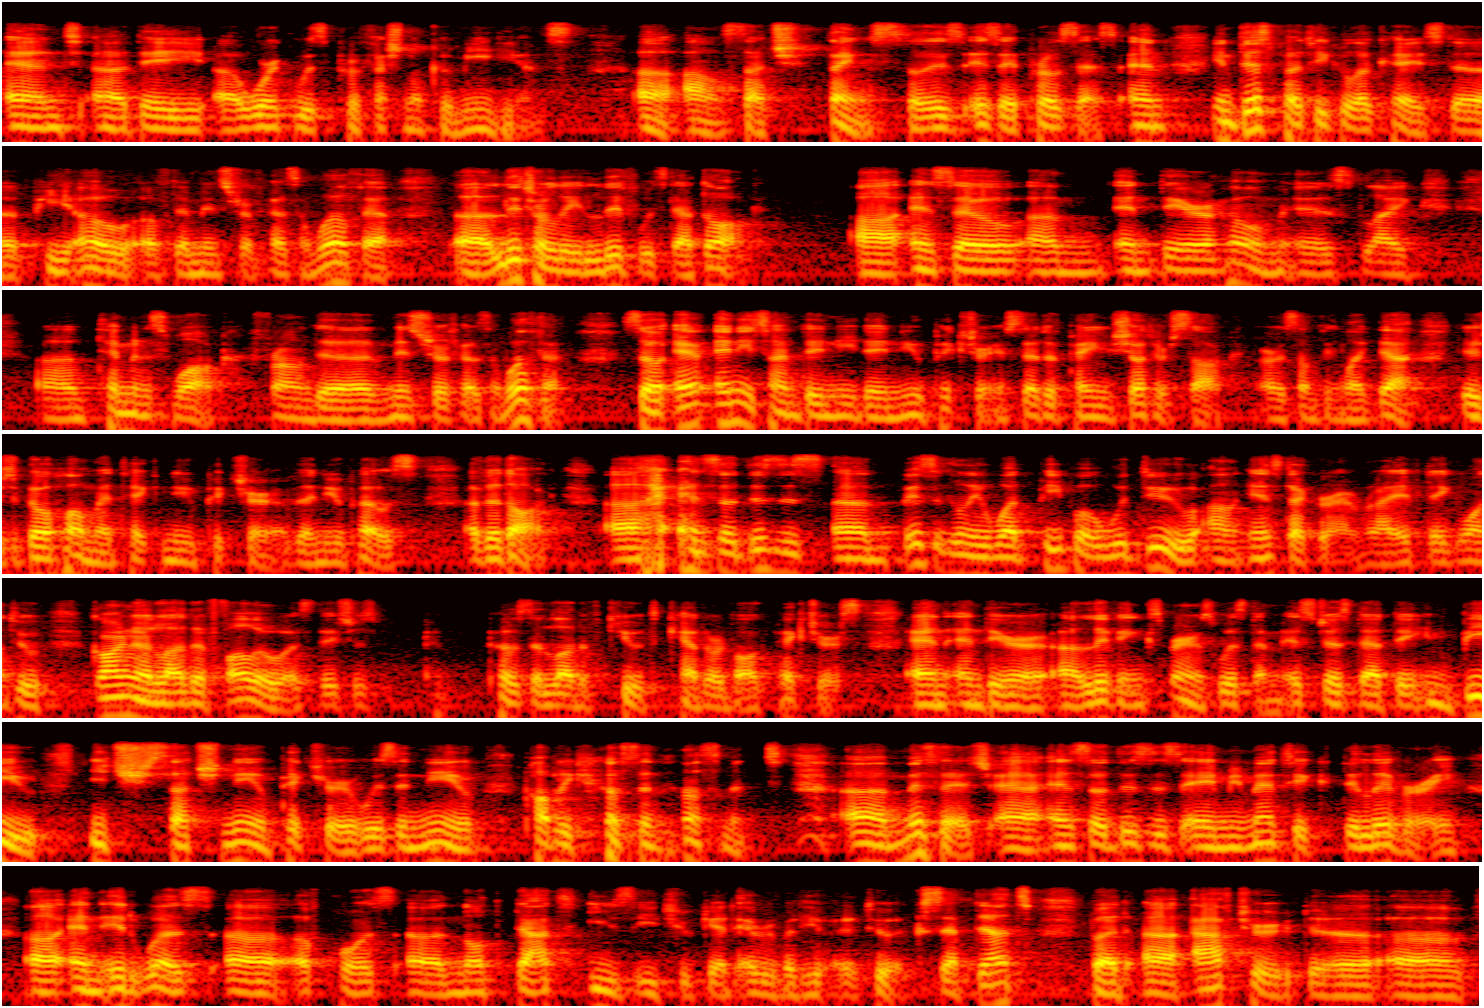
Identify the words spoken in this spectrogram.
and they work with professional comedians uh, on such things. So it's, it's, a process. And in this particular case, the PO of the Ministry of Health and Welfare uh, literally lived with that dog. Uh, and so, um, and their home is like uh, 10 minutes walk from the Ministry of Health and Welfare. So anytime they need a new picture, instead of paying Shutterstock or something like that, they just go home and take a new picture of the new post of the dog. Uh, and so this is uh, basically what people would do on Instagram, right? If they want to garner a lot of followers, they just post a lot of cute cat or dog pictures and, and their uh, living experience with them. It's just that they imbue each such new picture with a new public health announcement uh, message. Uh, and so this is a mimetic delivery. Uh, and it was, uh, of course, uh, not that easy to get everybody to accept that. But after the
